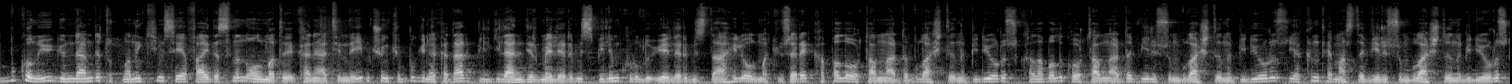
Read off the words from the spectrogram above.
Bu konuyu gündemde tutmanın kimseye faydasının olmadığı kanaatindeyim. Çünkü bugüne kadar bilgilendirmelerimiz, bilim kurulu üyelerimiz dahil olmak üzere kapalı ortamlarda bulaştığını biliyoruz. Kalabalık ortamlarda virüsün bulaştığını biliyoruz. Yakın temasta virüsün bulaştığını biliyoruz.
